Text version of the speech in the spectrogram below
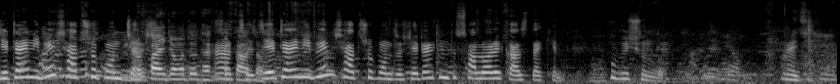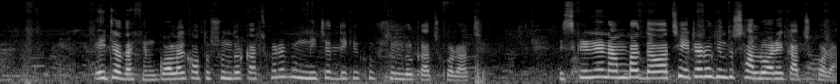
যেটাই নেবেন সাতশো পঞ্চাশ। আচ্ছা যেটাই নেবেন সাতশো পঞ্চাশ। এটার কিন্তু সালোয়ারের কাজ দেখেন। খুবই সুন্দর। এইটা দেখেন, গলায় কত সুন্দর কাজ করে এবং নিচের দিকে খুব সুন্দর কাজ করা আছে। স্ক্রিনে নাম্বার দেওয়া আছে, এটারও কিন্তু সালোয়ারে কাজ করা।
